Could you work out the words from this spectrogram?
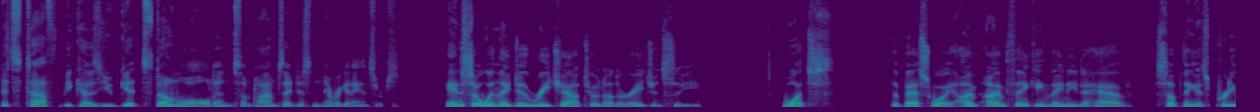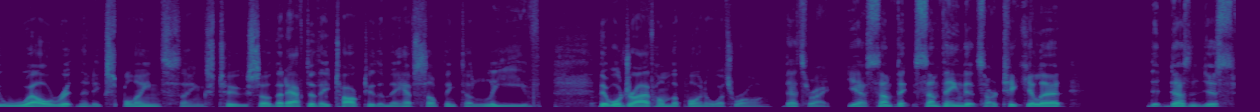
it's tough because you get stonewalled and sometimes they just never get answers. And so when they do reach out to another agency, what's the best way? I'm I'm thinking they need to have something that's pretty well written and explains things too, so that after they talk to them, they have something to leave that will drive home the point of what's wrong. That's right. Yeah, something something that's articulate that doesn't just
